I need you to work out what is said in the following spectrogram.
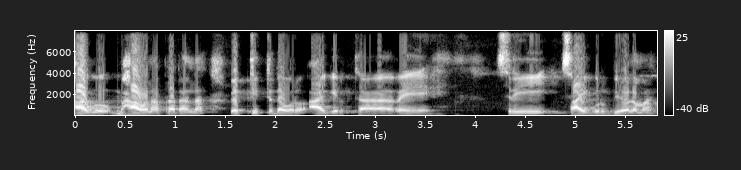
ಹಾಗೂ ಭಾವನಾ ಪ್ರಧಾನ ವ್ಯಕ್ತಿತ್ವದವರು ಆಗಿರುತ್ತಾರೆ. ಶ್ರೀ ಸಾಯಿ ಗುರುಭ್ಯೋ ನಮಃ.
